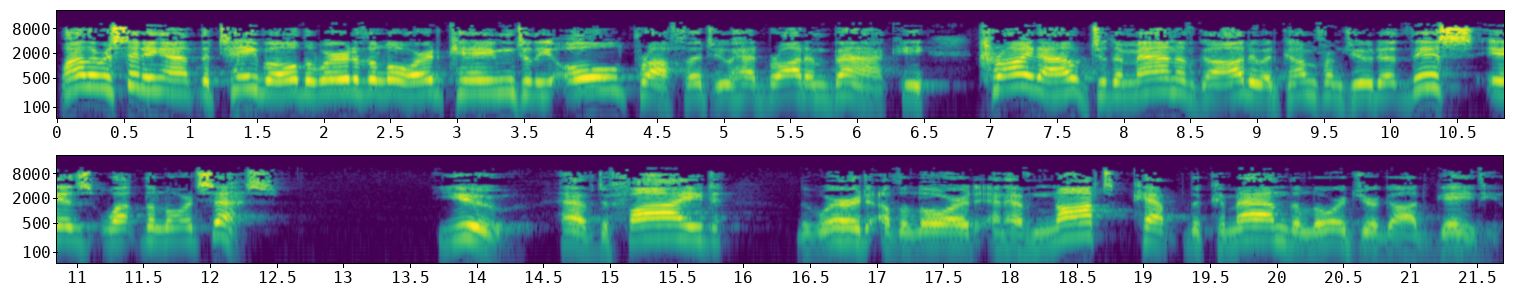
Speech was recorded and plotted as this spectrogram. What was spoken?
While they were sitting at the table, the word of the Lord came to the old prophet who had brought him back. He cried out to the man of God who had come from Judah, this is what the Lord says. You have defied the word of the Lord and have not kept the command the Lord your God gave you.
